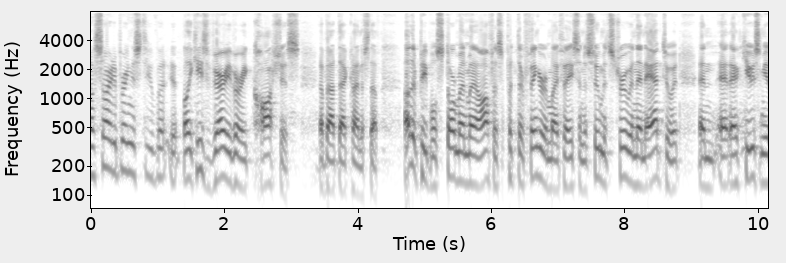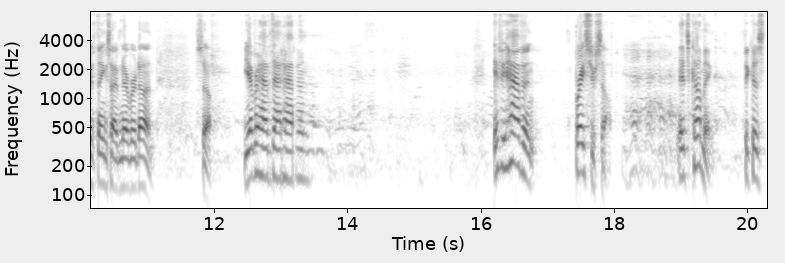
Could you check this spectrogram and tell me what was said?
I'm sorry to bring this to you, but like he's very, very cautious about that kind of stuff. Other people storm in my office, put their finger in my face, and assume it's true, and then add to it and, and accuse me of things I've never done. So, you ever have that happen? If you haven't, brace yourself. it's coming because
